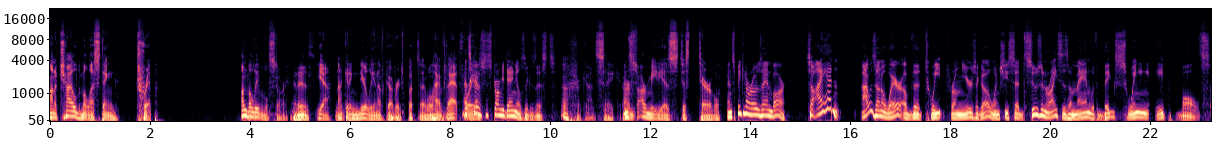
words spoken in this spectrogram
on a child molesting trip. Unbelievable story. It is. Yeah, not getting nearly enough coverage, but uh, we'll have that for That's you. because Stormy Daniels exists. Oh, for God's sake. Our, s- our media is just terrible. And speaking of Roseanne Barr, so I hadn't, I was unaware of the tweet from years ago when she said Susan Rice is a man with big swinging ape balls.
